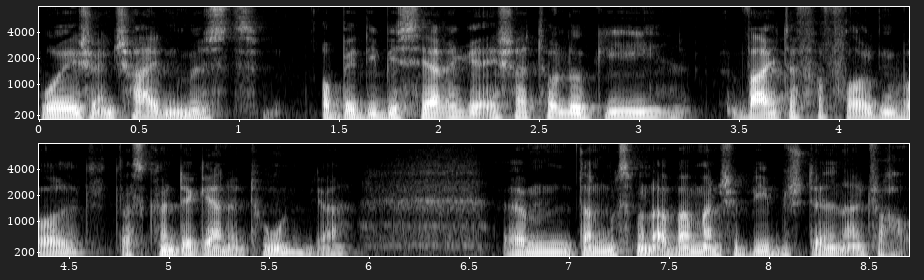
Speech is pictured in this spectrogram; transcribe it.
wo ihr euch entscheiden müsst, ob ihr die bisherige Eschatologie weiterverfolgen wollt. Das könnt ihr gerne tun. Ja. Ähm, dann muss man aber manche Bibelstellen einfach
